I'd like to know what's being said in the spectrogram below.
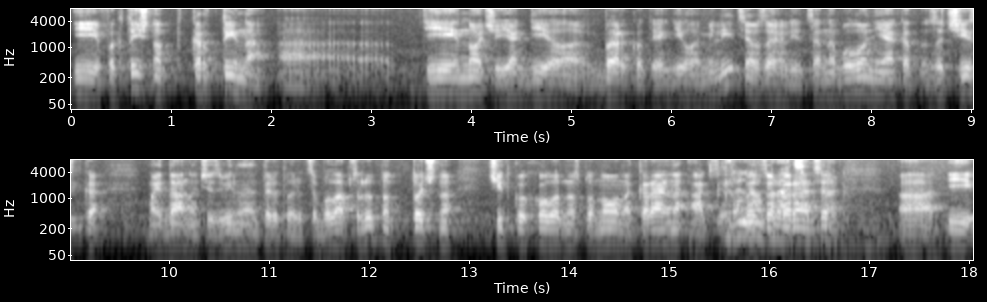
І фактично картина е, тієї ночі, як діяла Беркут, як діяла міліція взагалі, це не було ніяка зачистка Майдану чи звільнена території. Це була абсолютно точно, чітко, холодно спланована каральна акція, Каральна операція, так. А, і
